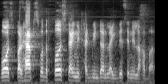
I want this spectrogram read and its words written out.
was perhaps for the first time it had been done like this in Allahabad.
